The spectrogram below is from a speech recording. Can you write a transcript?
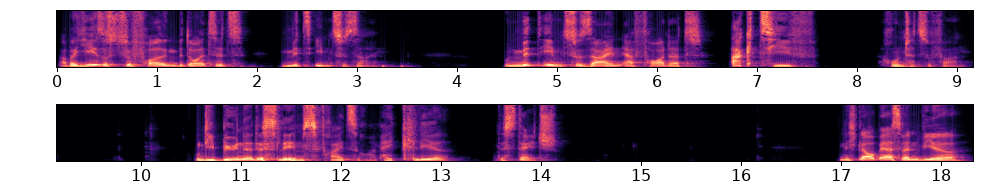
Aber Jesus zu folgen bedeutet, mit ihm zu sein. Und mit ihm zu sein erfordert, aktiv runterzufahren und die Bühne des Lebens freizuräumen. Hey, clear the stage. Und ich glaube, erst wenn wir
